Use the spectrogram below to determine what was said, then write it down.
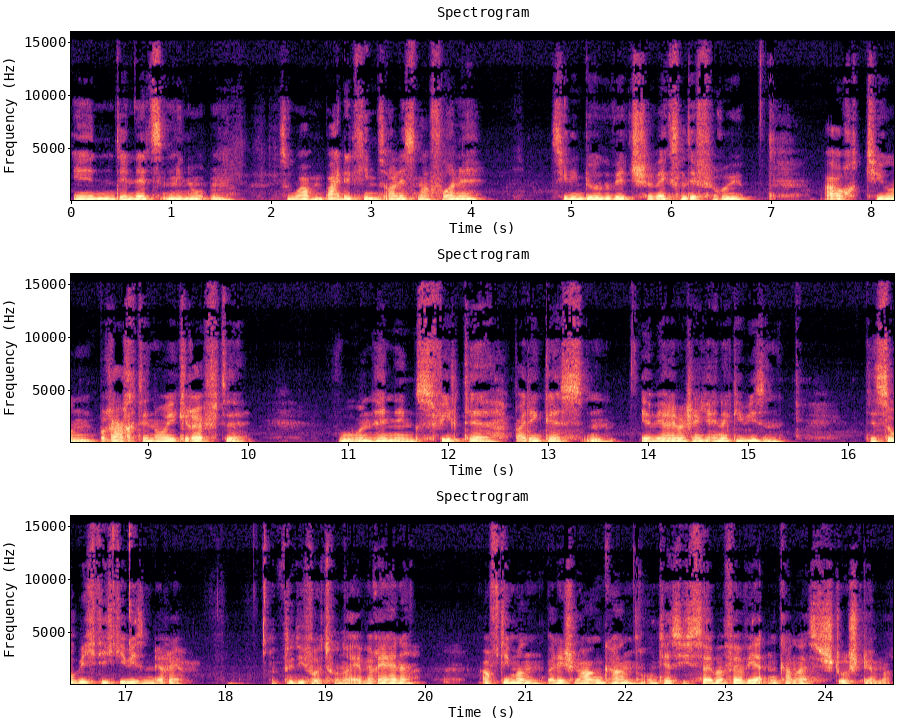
in den letzten Minuten. So warfen beide Teams alles nach vorne. Selim Bürgovic wechselte früh auch Tune brachte neue Kräfte. Ruben Hennings fehlte bei den Gästen. Er wäre wahrscheinlich einer gewesen, der so wichtig gewesen wäre für die Fortuna. Er wäre einer, auf den man Bälle schlagen kann und der sich selber verwerten kann als Stoßstürmer.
